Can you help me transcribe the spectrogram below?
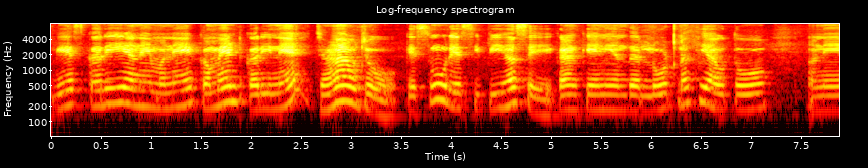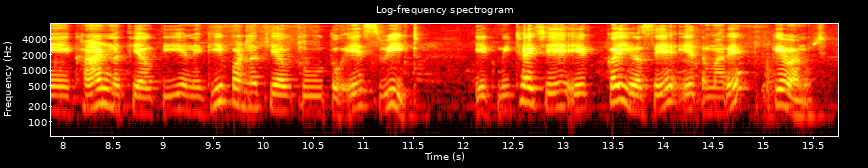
ગેસ કરી અને મને કમેન્ટ કરીને જણાવજો કે શું રેસીપી હશે, કારણ કે એની અંદર લોટ નથી આવતો અને ખાંડ નથી આવતી અને ઘી પણ નથી આવતું, તો એ સ્વીટ. એક મીઠાઈ છે, એ કઈ હશે એ તમારે કહેવાનું છે.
